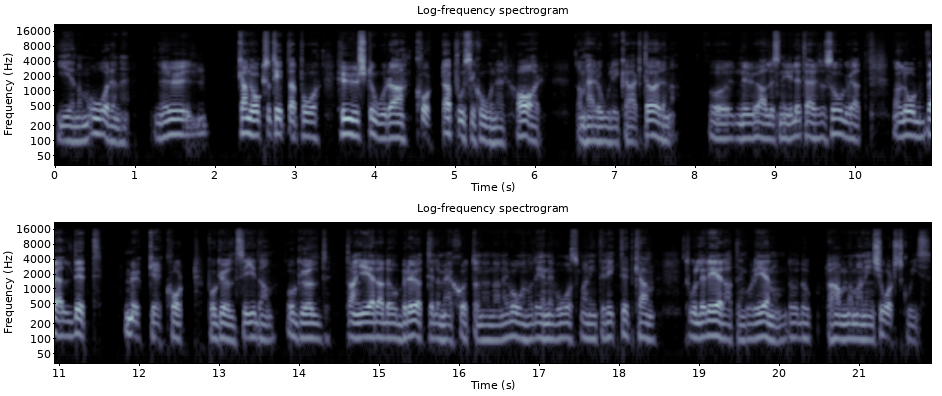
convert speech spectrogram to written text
genom åren. Nu kan du också titta på hur stora korta positioner har de här olika aktörerna. Och nu alldeles nyligt här så såg vi att de låg väldigt mycket kort på guldsidan och guld tangerade och bröt till och med 1700 nivån och det är en nivå som man inte riktigt kan tolerera att den går igenom. Då, då, då hamnar man i en short squeeze.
